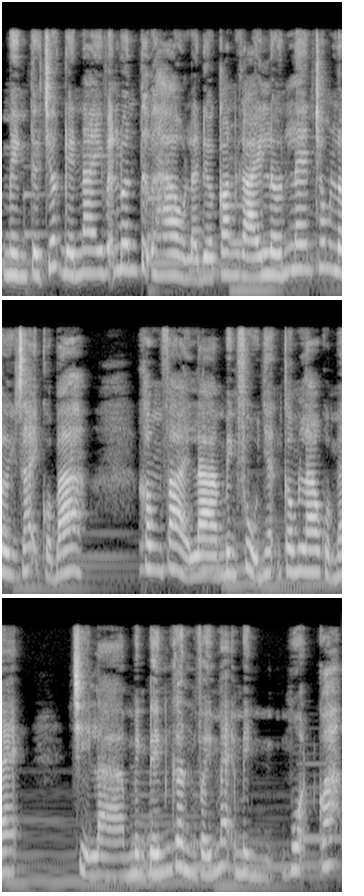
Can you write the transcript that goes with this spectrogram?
Mình từ trước đến nay vẫn luôn tự hào là đứa con gái lớn lên trong lời dạy của ba. Không phải là mình phủ nhận công lao của mẹ, chỉ là mình đến gần với mẹ mình muộn quá.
